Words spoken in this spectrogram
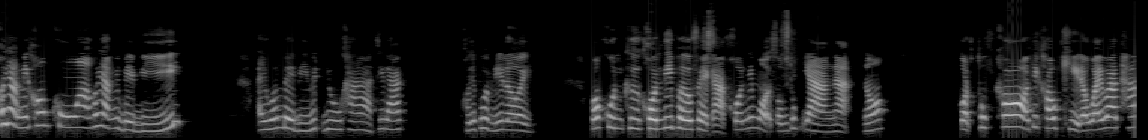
เขาอยากมีครอบครัวเขาอยากมีเบบี I want baby with you ค่ะ ที่รักเขาจะพูดแบบนี้เลย เพราะคุณคือคนที่เพอร์เฟกอะคนที่เหมาะสมทุกอย่างน่ะ เนาะกฎทุกข้อที่เขาขีดเอาไว้ว่าถ้า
